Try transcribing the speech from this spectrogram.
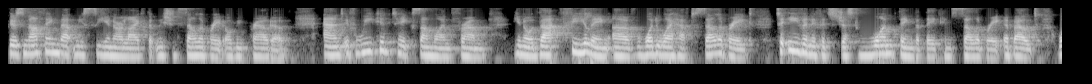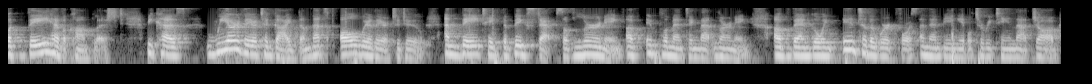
there's nothing that we see in our life that we should celebrate or be proud of. And if we can take someone from, you know that feeling of what do i have to celebrate to even if it's just one thing that they can celebrate about what they have accomplished. Because we are there to guide them. That's all we're there to do. And they take the big steps of learning, of implementing that learning, of then going into the workforce and then being able to retain that job.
